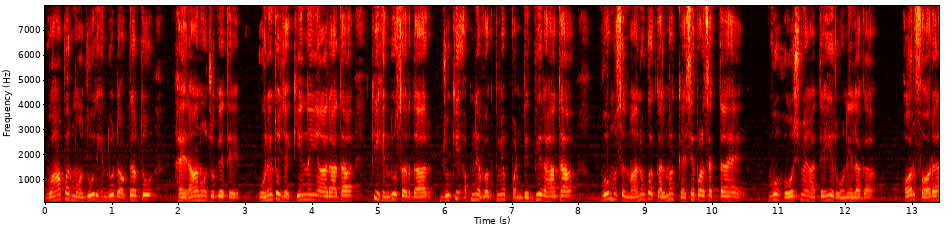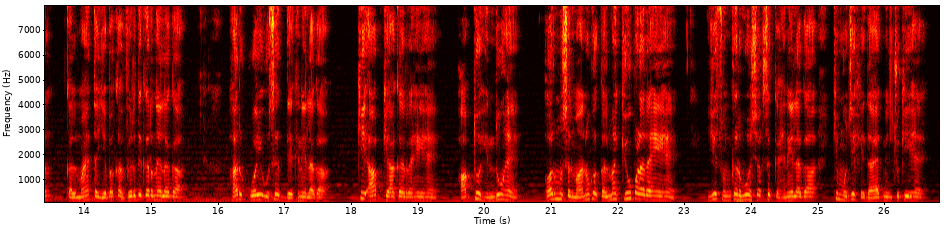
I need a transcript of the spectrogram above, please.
वहाँ पर मौजूद हिंदू डॉक्टर तो हैरान हो चुके थे। उन्हें तो यकीन नहीं आ रहा था कि हिंदू सरदार, जो कि अपने वक्त में पंडित भी रहा था, वो मुसलमानों का कलमा कैसे पढ़ सकता है? वो होश में आते ही रोने लगा और फ़ौरन कलमाए तैयबा का विरद करने लगा। हर कोई उसे देखने लगा कि आप क्या कर रहे हैं? आप तो हिंदू हैं और मुसलमानों का कलमा क्यों पढ़ रहे हैं? ये सुनकर वो शख्स कहने लगा कि मुझे हिदायत मिल चुकी है।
